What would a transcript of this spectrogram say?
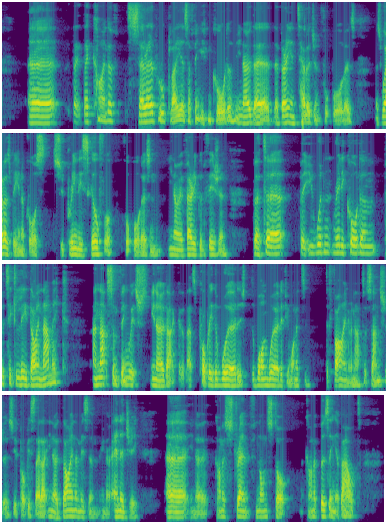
uh, they, they're kind of cerebral players, I think you can call them. You know, they're they're very intelligent footballers, as well as being, of course, supremely skillful footballers and you know a very good vision, but uh, but you wouldn't really call them particularly dynamic, and that's something which you know that that's probably the word the one word if you wanted to define Renato Sanches, you'd probably say that you know dynamism, you know energy, uh, you know kind of strength, non-stop, kind of buzzing about,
